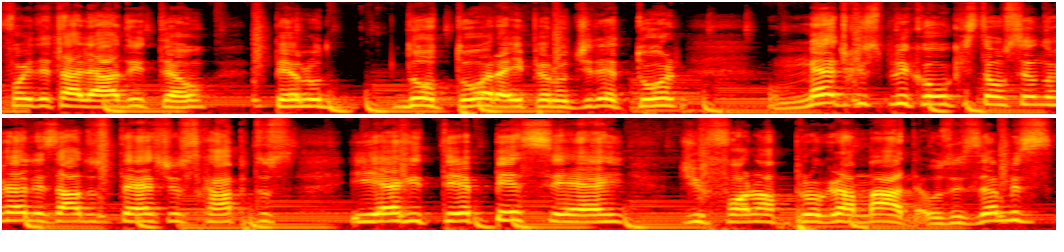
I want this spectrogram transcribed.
Foi detalhado então pelo doutor aí, pelo diretor o médico explicou que estão sendo realizados testes rápidos e RT-PCR de forma programada. Os exames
